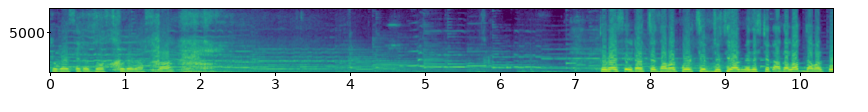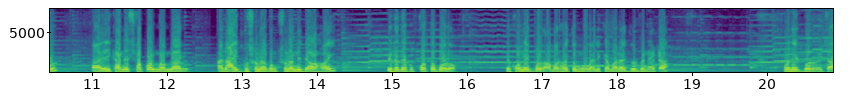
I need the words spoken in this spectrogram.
তো গাছ এটা জজ কোর্টের রাস্তা। তো গাইস এটা হচ্ছে জামালপুর চিফ জুডিশিয়াল ম্যাজিস্ট্রেট আদালত, জামালপুর। এখানে সকল মামলার রায় ঘোষণা এবং শুনানি দেওয়া হয়। এটা দেখো কত বড়। দেখো, অনেক বড়। আমার হয়তো মোবাইল ক্যামেরায় ধরবে না এটা। অনেক বড় এটা।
